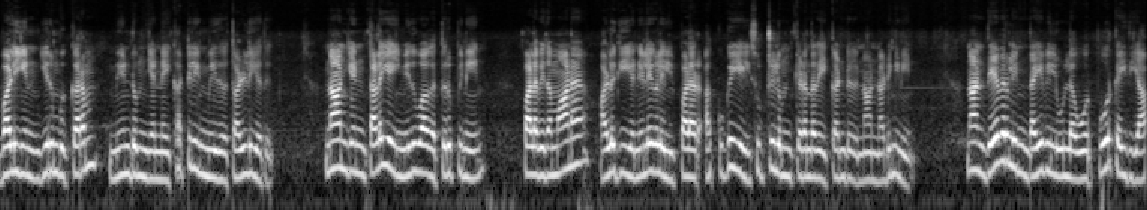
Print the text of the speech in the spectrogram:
வலியின் இரும்பு கரம் மீண்டும் என்னை கட்டிலின் மீது தள்ளியது. நான் என் தலையை மெதுவாக திருப்பினேன். பலவிதமான அழுகிய நிலைகளில் பலர் அக்குகையை சுற்றிலும் கிடந்ததைக் கண்டு நான் நடுங்கினேன். நான் தேவர்களின் தயவில் உள்ள ஓர் போர்க்கைதியா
